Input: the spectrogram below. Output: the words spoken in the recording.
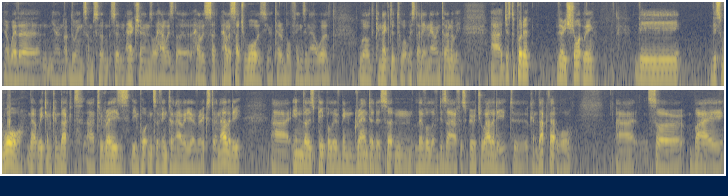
you know, whether you know not doing some certain, certain actions, or how is the how is such how is such wars, you know, terrible things in our world world connected to what we're studying now internally. Uh, just to put it very shortly, the this war that we can conduct uh, to raise the importance of internality over externality uh, in those people who've been granted a certain level of desire for spirituality to conduct that war uh, so by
